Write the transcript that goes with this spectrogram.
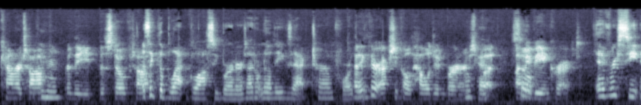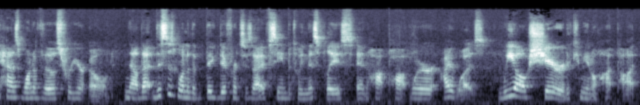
countertop mm-hmm. or the the stove top. It's like the black glossy burners. I don't know the exact term for them. I think they're actually called halogen burners, Okay. but I may be incorrect. every seat has one of those for your own. Now that this is one of the big differences I've seen between this place and Hot Pot where I was. We all shared a communal hot pot.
